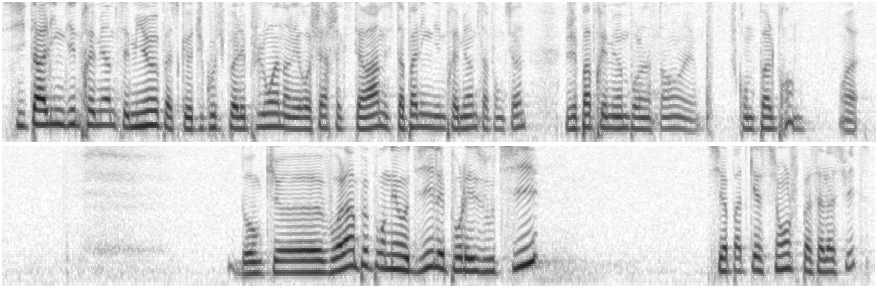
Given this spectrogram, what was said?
Si tu as LinkedIn Premium, c'est mieux parce que du coup, tu peux aller plus loin dans les recherches, etc. Mais si tu pas LinkedIn Premium, ça fonctionne. J'ai pas Premium pour l'instant et je compte pas le prendre. Ouais. Donc euh, voilà un peu pour NeoDeal et pour les outils. S'il n'y a pas de questions, je passe à la suite.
